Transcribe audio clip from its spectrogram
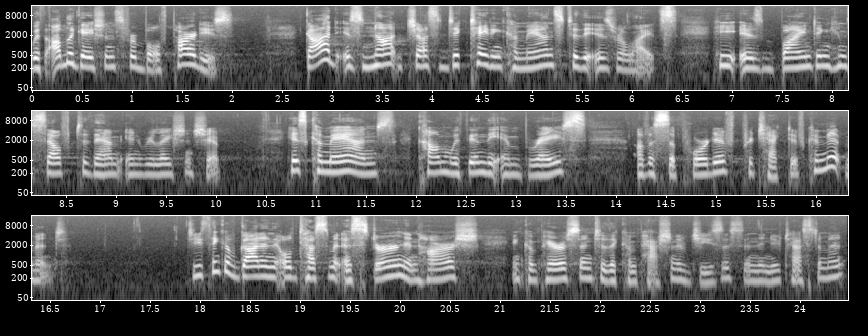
with obligations for both parties. God is not just dictating commands to the Israelites, He is binding Himself to them in relationship. His commands come within the embrace of a supportive, protective commitment. Do you think of God in the Old Testament as stern and harsh in comparison to the compassion of Jesus in the New Testament?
